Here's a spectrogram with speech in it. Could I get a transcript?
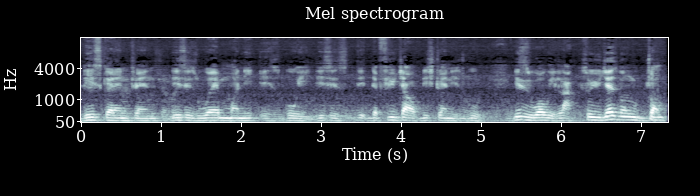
this current mm. trend, this is where money is going. This is the, the future of this trend is good. This is what we lack. So you just don't jump.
